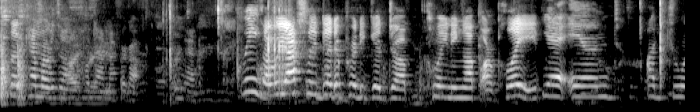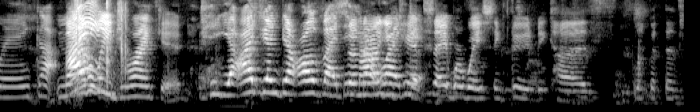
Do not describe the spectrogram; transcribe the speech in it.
no. So the camera was on the whole time. I forgot. Okay. So we actually did a pretty good job cleaning up our plate. yeah, and a drink. I, Natalie drank it. yeah, I drank it all, but I did So not now you can't it. say we're wasting food because look what this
